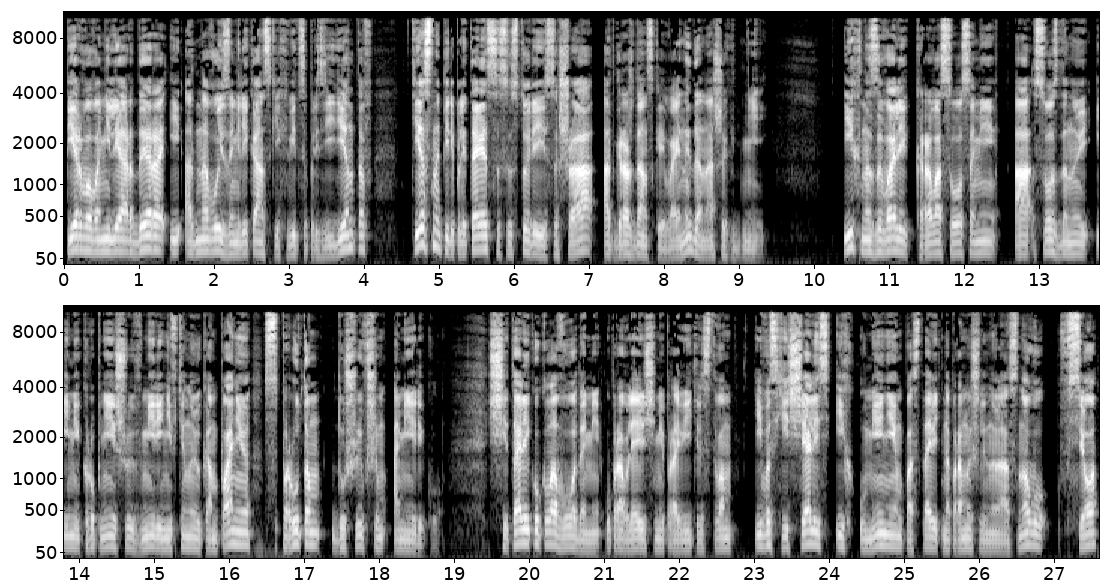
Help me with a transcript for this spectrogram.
первого миллиардера и одного из американских вице-президентов, тесно переплетается с историей США от гражданской войны до наших дней. Их называли кровососами, а созданную ими крупнейшую в мире нефтяную компанию спрутом, душившим Америку. Считали кукловодами, управляющими правительством, и восхищались их умением поставить на промышленную основу все,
